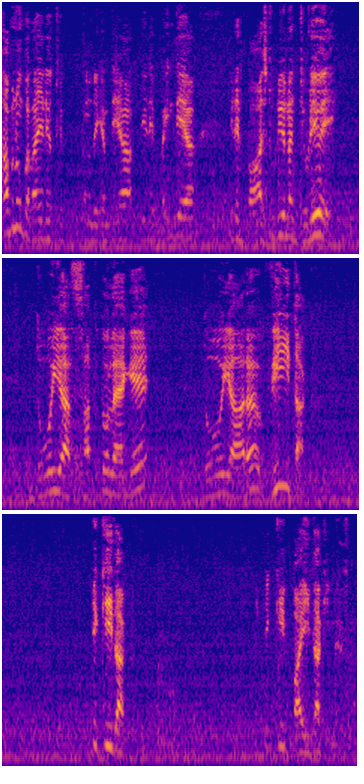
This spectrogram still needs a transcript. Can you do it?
ਸਭ ਨੂੰ ਪਤਾ ਜਿਹੜੇ ਉੱਥੇ ਆਉਂਦੇ ਜਾਂਦੇ ਆ, ਜਿਹੜੇ ਬਹਿੰਦੇ ਆ, ਜਿਹੜੇ ਬਾਜ ਸਟੂਡੀਓ ਨਾਲ ਜੁੜੇ ਹੋਏ। 2007 ਤੋਂ ਲੈ ਕੇ 2020 ਤੱਕ 21 ਤੱਕ। 21 22 ਤੱਕ ਹੀ ਮੇਰੇ ਸਾਹ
